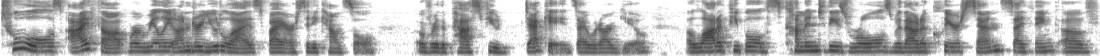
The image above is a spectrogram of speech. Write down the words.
tools, I thought, were really underutilized by our city council over the past few decades, I would argue. A lot of people come into these roles without a clear sense, I think, of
